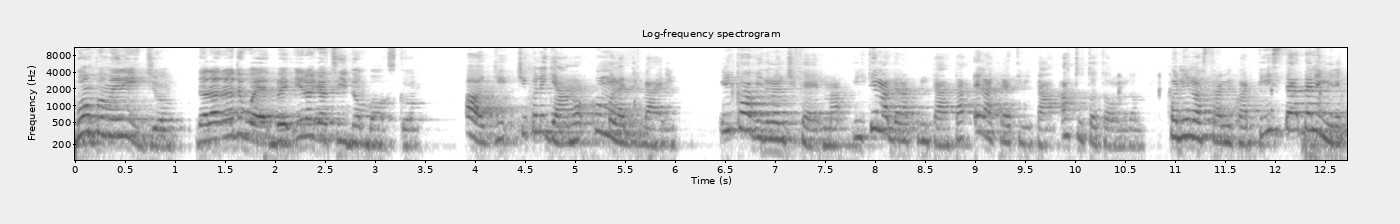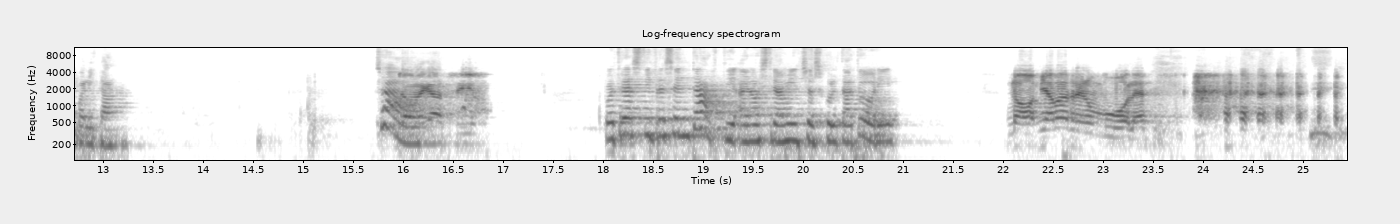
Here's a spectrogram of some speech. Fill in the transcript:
Buon pomeriggio, dalla radio web i ragazzi di Don Bosco. Oggi ci colleghiamo con Mola di Bari. Il Covid non ci ferma, il tema della puntata è la creatività a tutto tondo, con il nostro amico artista dalle mille qualità. Ciao, Ciao ragazzi, potresti presentarti ai nostri amici ascoltatori? no, mia madre non vuole.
